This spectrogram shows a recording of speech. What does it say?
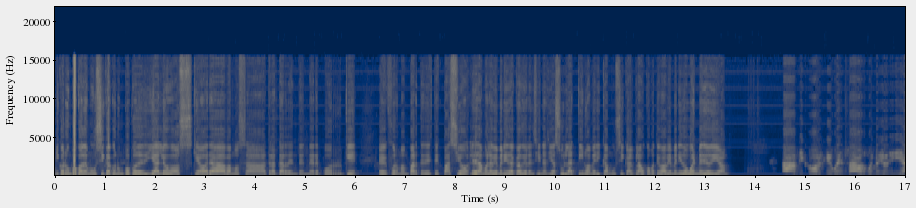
Y con un poco de música, con un poco de diálogos, que ahora vamos a tratar de entender por qué eh, forman parte de este espacio. Le damos la bienvenida a Claudio Lencinas y a su Latinoamérica Musical. Clau, ¿cómo te va? Bienvenido, buen mediodía. Andy, Jorge, buen sábado, buen mediodía.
